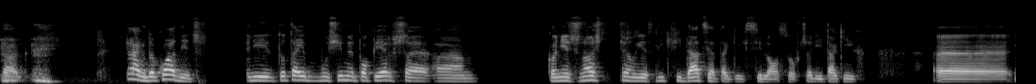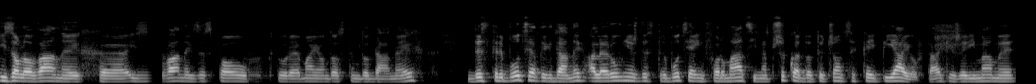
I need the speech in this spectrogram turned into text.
Tak, tak, dokładnie. Czyli tutaj musimy po pierwsze, koniecznością jest likwidacja takich silosów, czyli takich e, izolowanych, e, izolowanych zespołów, które mają dostęp do danych, dystrybucja tych danych, ale również dystrybucja informacji, na przykład dotyczących KPI-ów, tak? Jeżeli mamy,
